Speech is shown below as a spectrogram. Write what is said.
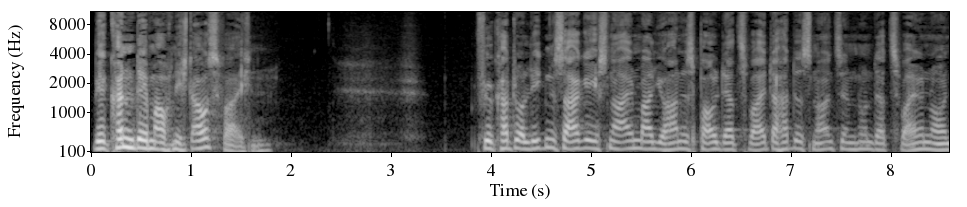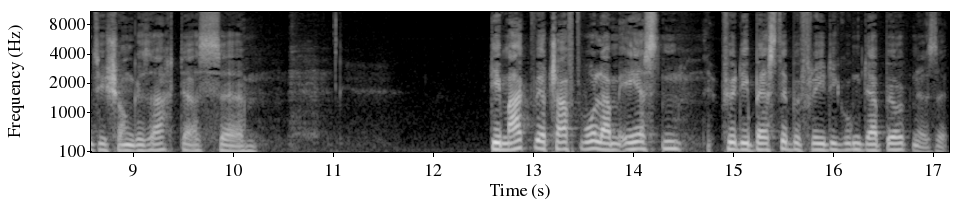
Wir können dem auch nicht ausweichen. Für Katholiken sage ich es noch einmal, Johannes Paul II. hat es 1992 schon gesagt, dass äh, die Marktwirtschaft wohl am ehesten für die beste Befriedigung der Bedürfnisse,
